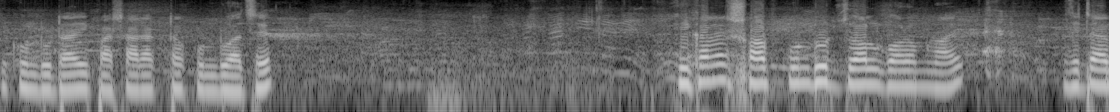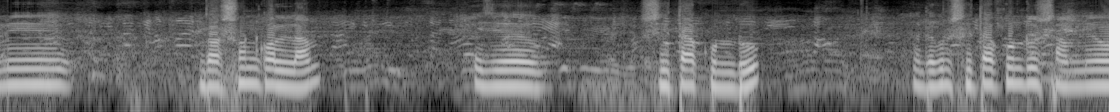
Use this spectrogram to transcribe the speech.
এই কুণ্ডুটাই, পাশে আর একটা কুণ্ডু আছে। এখানের সব কুণ্ডুর জল গরম নয়, যেটা আমি দর্শন করলাম। এই যে সীতাকুণ্ডু, দেখুন সীতাকুণ্ডুর সামনেও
